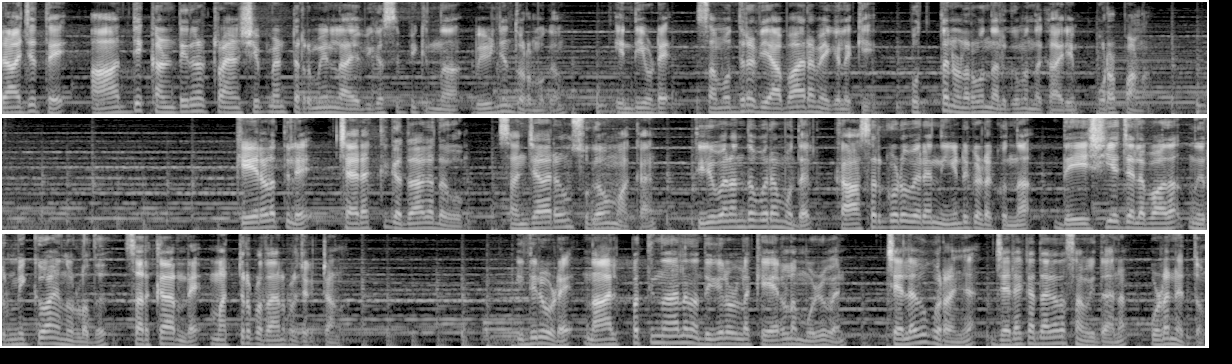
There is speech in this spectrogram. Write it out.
രാജ്യത്തെ ആദ്യ കണ്ടെയ്നർ ട്രാൻസ്ഷിപ്മെന്റ് ടെർമിനലായി വികസിപ്പിക്കുന്ന വിഴിഞ്ഞം തുറമുഖം ഇന്ത്യയുടെ സമുദ്ര വ്യാപാര മേഖലയ്ക്ക് പുത്തനുണർവ് നൽകുമെന്ന കാര്യം ഉറപ്പാണ്. കേരളത്തിലെ ചരക്ക് ഗതാഗതവും സഞ്ചാരവും സുഗമമാക്കാൻ തിരുവനന്തപുരം മുതൽ കാസർഗോഡ് വരെ നീണ്ടുകിടക്കുന്ന ദേശീയ ജലപാത നിർമ്മിക്കുക എന്നുള്ളത് സർക്കാരിന്റെ മറ്റൊരു പ്രധാന പ്രൊജക്റ്റാണ്. ഇതിലൂടെ നാൽപ്പത്തിനാല് നദികളുള്ള കേരളം മുഴുവൻ ചെലവ് കുറഞ്ഞ ജലഗതാഗത സംവിധാനം ഉടനെത്തും.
